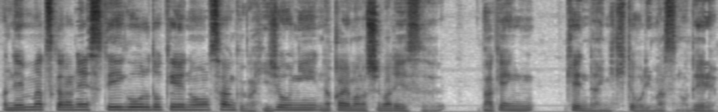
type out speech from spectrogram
まあ、年末からね、ステイゴールド系の産駒が非常に中山の芝レース、馬券圏内に来ておりますので、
